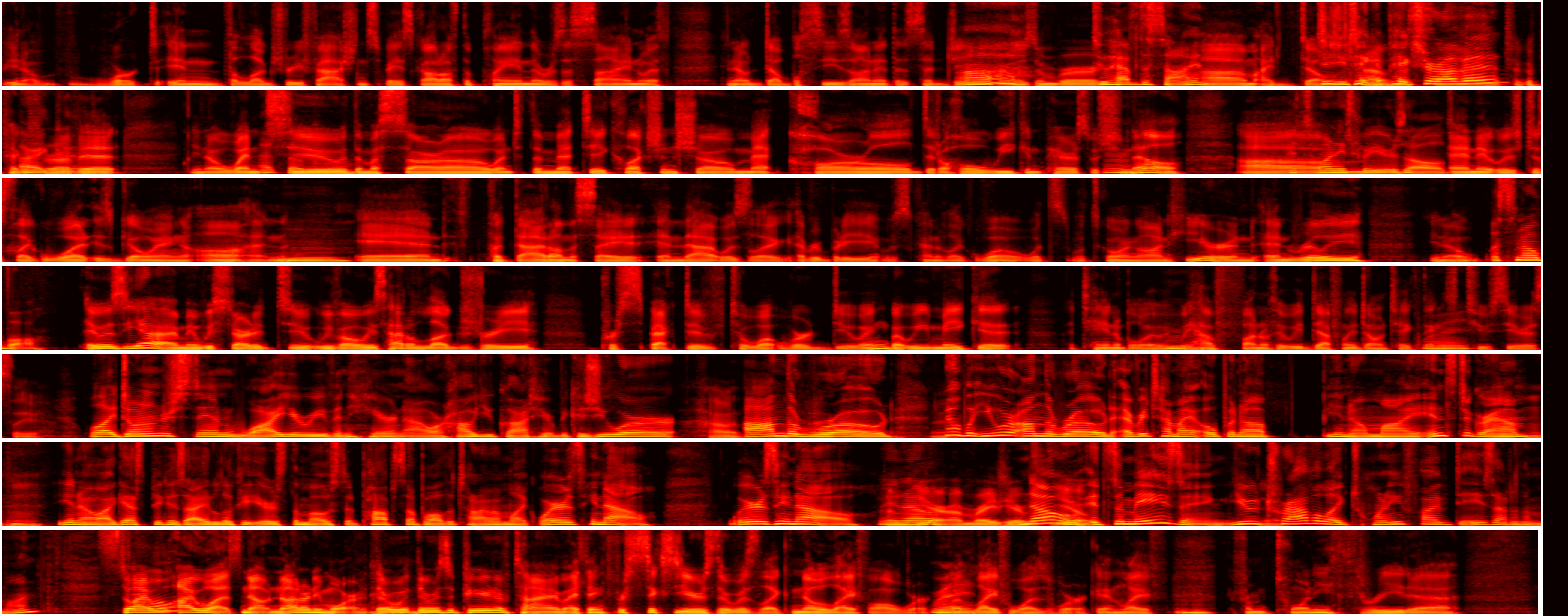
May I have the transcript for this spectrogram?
you know worked in the luxury fashion space got off the plane. There was a sign with you know double c's on it that said jake Ah, rosenberg. Do you have the sign? um i don't Did you take a picture of it? took a All right, picture of it you know went That's to so cool. the massaro went to the mete collection show met Karl did a whole week in paris with Mm. chanel um, At 23 years old. and it was just like what is going on Mm. and put that on the site and that was like everybody was kind of like whoa what's what's going on here and and really you know a snowball it was yeah i mean we started to we've always had a luxury perspective to what we're doing but we make it attainable We- we Mm. have fun with it we definitely don't take things Right. too seriously Well, I don't understand why you're even here now or how you got here because you were How- on the road. No, but you were on the road every time I open up, you know, my Instagram, Mm-hmm. you know, I guess because I look at yours the most, it pops up all the time. I'm like, where is he now? Where is he now? You I'm know? here. I'm right here with No, it's amazing. You travel like 25 days out of the month. So I, I was no, not anymore. There wa- there was a period of time. I think for six years there was like no life, all work, but Right. Mm-hmm. life was work, and life from 23 to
